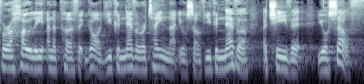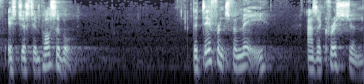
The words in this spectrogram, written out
for a holy and a perfect God. You can never attain that yourself. You can never achieve it yourself. It's just impossible. The difference for me as a Christian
